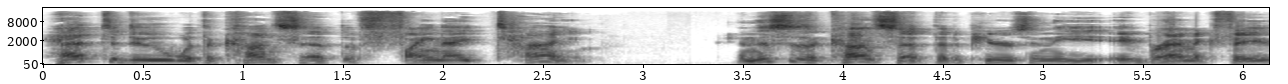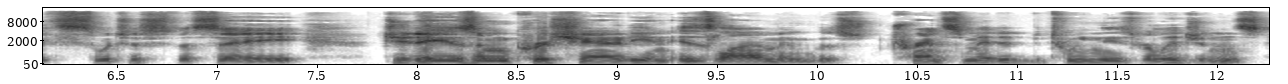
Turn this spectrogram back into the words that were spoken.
had to do with the concept of finite time. And this is a concept that appears in the Abrahamic faiths, which is to say Judaism, Christianity, and Islam. It was transmitted between these religions.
